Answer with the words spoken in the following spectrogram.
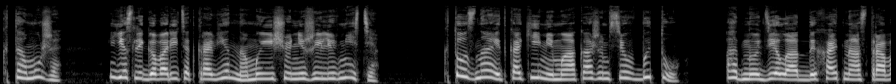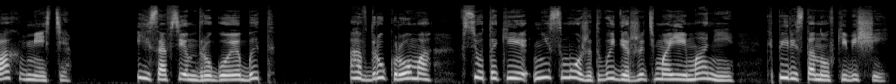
К тому же, если говорить откровенно, мы еще не жили вместе. Кто знает, какими мы окажемся в быту. Одно дело отдыхать на островах вместе, и совсем другое быт. А вдруг Рома все-таки не сможет выдержать моей мании к перестановке вещей?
